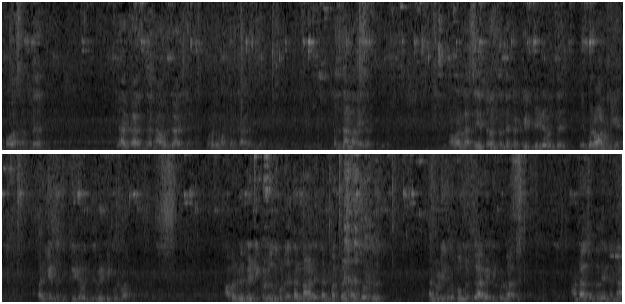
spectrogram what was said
உபவாசம் இருந்தார். யாருக்காக இருந்தார்னா அவருக்காக இல்லை உலக மக்களுக்காக இல்லை. அதுதான் அரசர். அவரெல்லாம் சேர்ந்து வந்து அந்த கட்டில் கீழே வந்து எம்பெருமானுடைய பரியங்கத்துக்கு கீழே வந்து வேண்டிக் கொள்வார்கள் அவர்கள் வேண்டிக் கொள்வது கூட தன் நாடு தன் மக்கள் தன் சொத்து தன்னுடைய குடும்பங்களுக்காக வேண்டிக் கொள்வார்கள். ஆண்டாள் சொன்னது என்னன்னா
